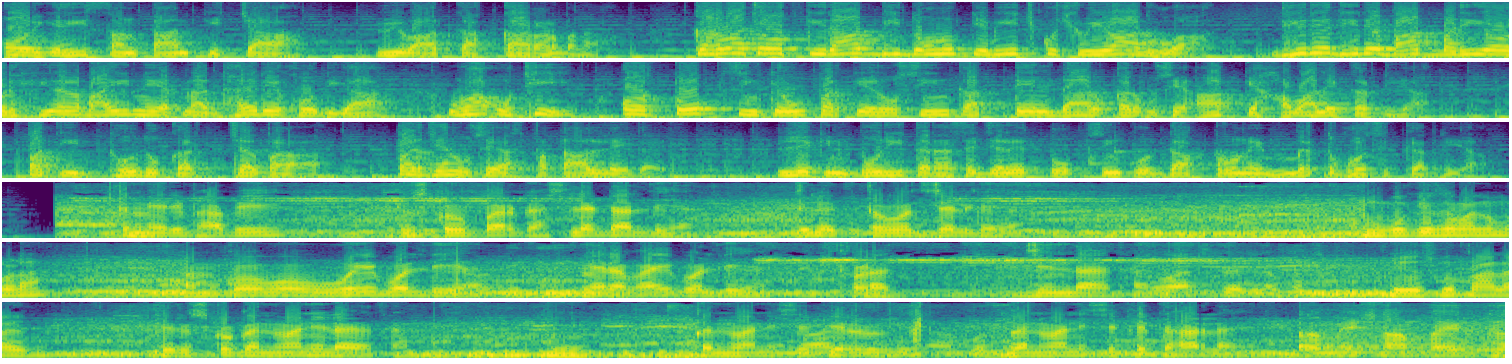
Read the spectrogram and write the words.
और यही संतान की चाह विवाद का कारण बना। करवा चौथ की रात भी दोनों के बीच कुछ विवाद हुआ। धीरे धीरे बात बढ़ी और हिरलबाई ने अपना धैर्य खो दिया। वह उठी और तोप सिंह के ऊपर केरोसिन का तेल डालकर उसे आग के हवाले कर दिया। पति धो धो कर चल पड़ा। परिजन उसे अस्पताल ले गए। लेकिन बुरी तरह से जले तोप सिंह को डॉक्टरों ने मृत घोषित कर दिया। तो मेरी भाभी उसके ऊपर घसलेट डाल दिया। तो वो जल गया। हमको कैसे मालूम पड़ा? हमको वो वही बोल दिया। मेरा भाई बोल दिया। थोड़ा ज़िंदा था। फिर उसको कहाँ लाए थे? फिर उसको गनवानी लाया था। हम्म। गनवानी से फिर गनवानी से फिर धार लाया। रमेश नाम का एक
